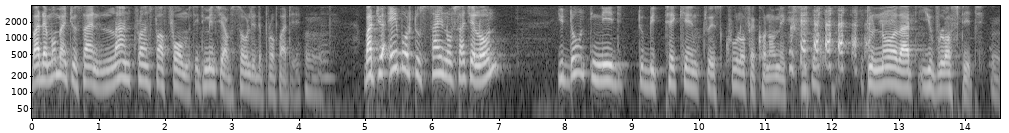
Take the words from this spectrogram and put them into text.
But the moment you sign land transfer forms, it means you have sold the property. Hmm. But you are able to sign off such a loan, you don't need to be taken to a school of economics to know that you've lost it. Hmm.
